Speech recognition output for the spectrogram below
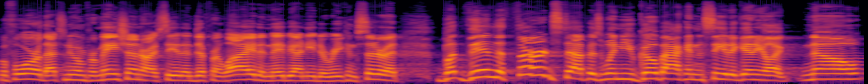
before, that's new information, or I see it in a different light, and maybe I need to reconsider it. But then the third step is when you go back and see it again, and you're like, no,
